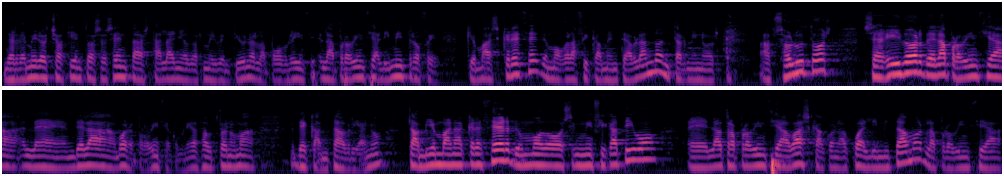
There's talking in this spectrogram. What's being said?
desde 1860 hasta el año 2021 es la, la provincia limítrofe que más crece demográficamente hablando en términos absolutos, seguidos de la provincia, de la bueno, provincia, comunidad autónoma de Cantabria. ¿no? También van a crecer de un modo significativo eh, la otra provincia vasca con la cual limitamos, la provincia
